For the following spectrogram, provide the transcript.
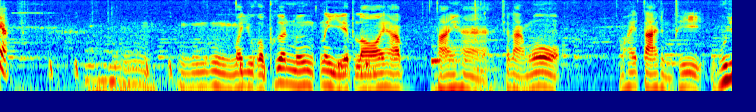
ย อืมมาอยู่กับเพื่อนมึงนี่เรียบร้อยครับ ตายห่าฉลามโง่ มาให้ตายถึงที่อุ้ย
